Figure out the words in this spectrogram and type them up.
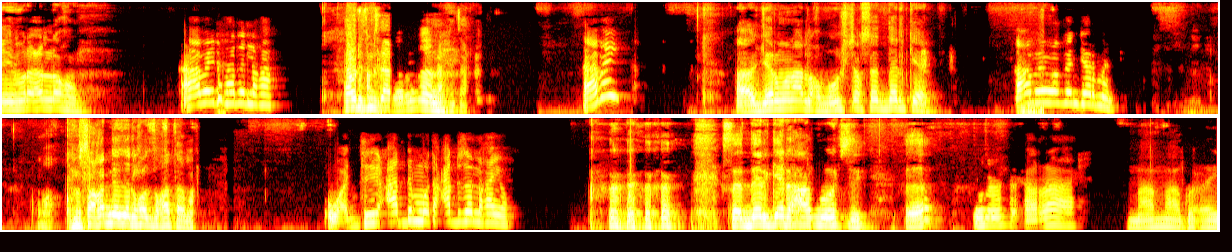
ይምርዖ ኣለኹ ኣበይ ድኻ ዘለኻ ኣውዲት ምዛ ጀርመን ኣበይ ኣብ ጀርመን ኣለኹ ብውሽጢ ክሰደልከ ኣበይ ወገን ጀርመን ክምሳኸ እንደ ዘለኹ እዚ ከተማ ወዲ ዓዲ እሞ ተዓዲ ዘለኻዮ صدرك حموسي ራሽ ማማ ጉዐይ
